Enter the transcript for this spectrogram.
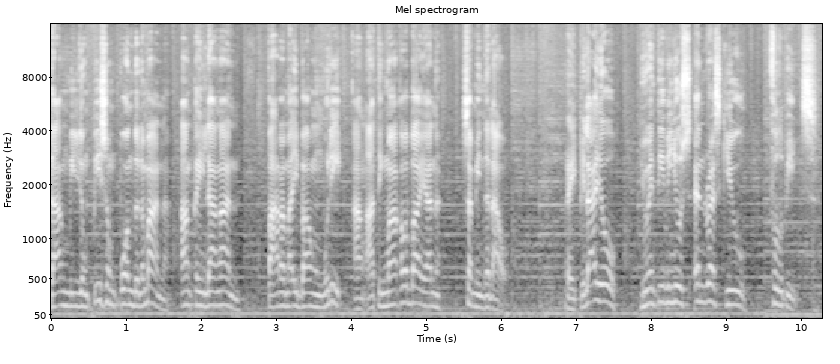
Daang milyong pisong pondo naman ang kailangan para maibangon muli ang ating mga kababayan sa Mindanao. Ray Pilayo, UNTV News and Rescue, Philippines.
